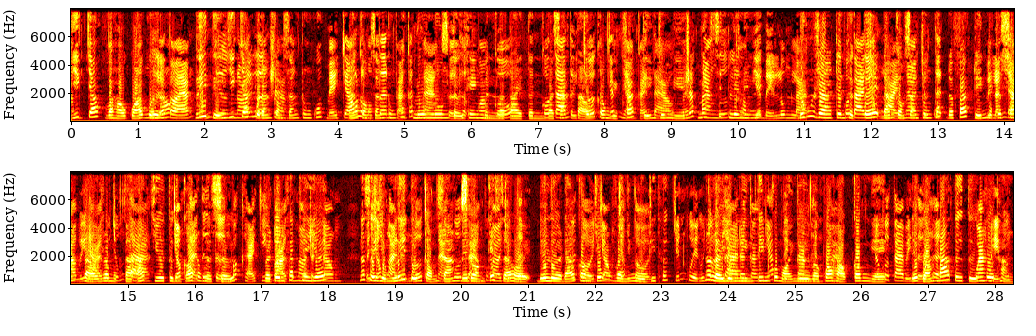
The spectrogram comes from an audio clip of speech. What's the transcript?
giết chóc và hậu quả của nó. tòa án Lý tưởng giết chóc của Đảng Cộng sản Trung Quốc Mẹ cháu Đảng Cộng sản Trung Quốc luôn luôn tự khen mình là tài tình và sáng tạo trong việc phát triển chủ nghĩa Marxist Leninist Đúng ra trên thực tế Đảng Cộng sản Trung Quốc đã phát triển một cách sáng tạo ra một tà ác chưa từng có trong lịch sử và trên khắp thế giới nó sử dụng lý tưởng cộng sản để đoàn kết xã hội, để lừa đảo công chúng và những người trí thức. Nó lợi dụng niềm tin của mọi người vào khoa học công nghệ để quảng bá tư tưởng vô thần.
